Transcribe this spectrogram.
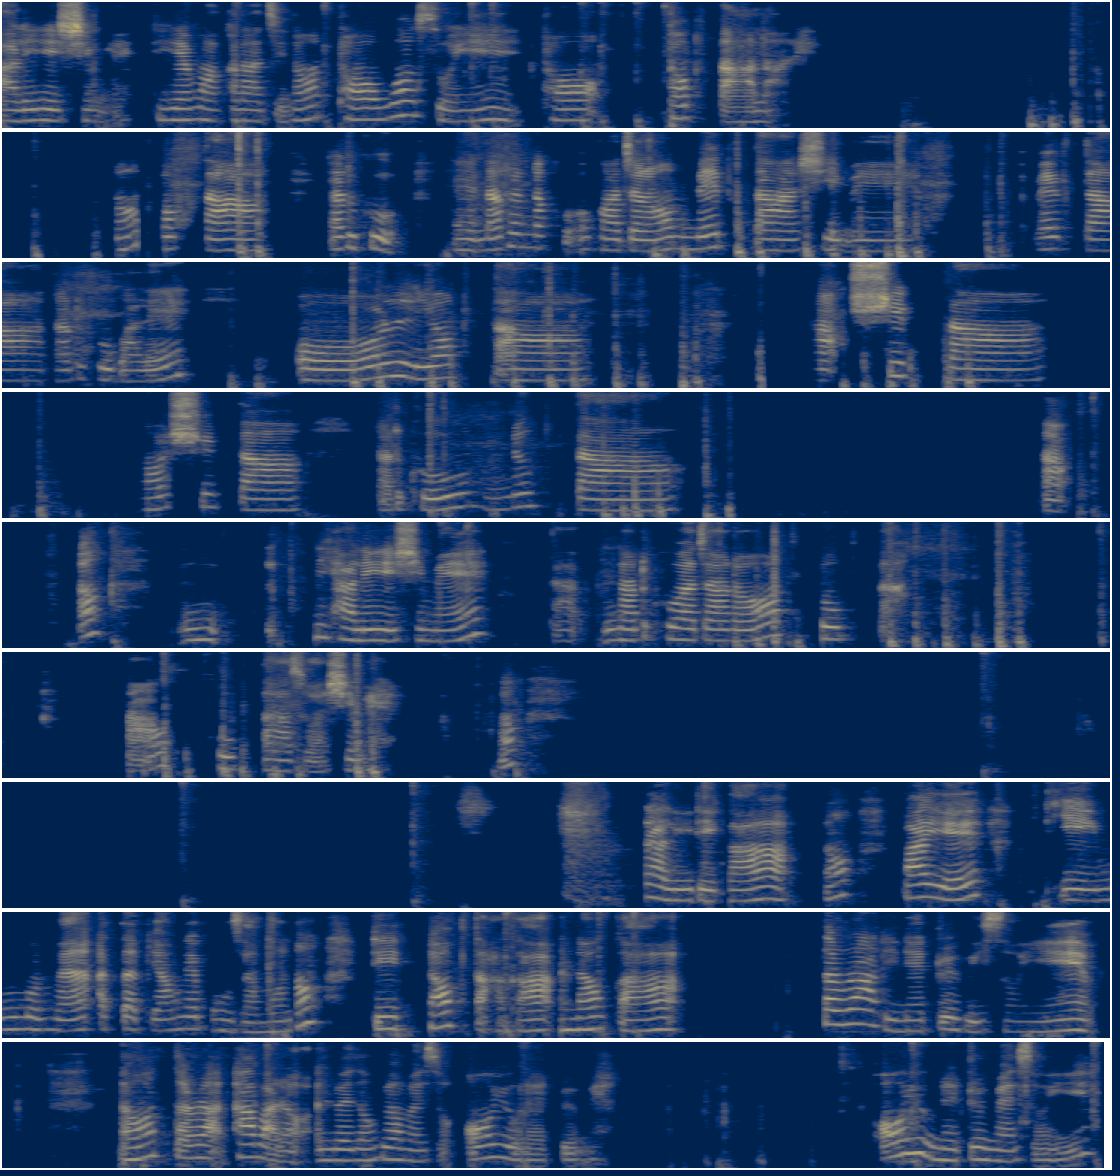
ပါလေးတွေရှိမယ်ဒီထဲမှာခဏကြည့်နော် top what ဆိုရင် top top တာလာတယ်နော် top တာနောက်တစ်ခုအဲနောက်ထပ်နှစ်ခုအခါကျတော့ map တာရှိမယ် map တာနောက်တစ်ခုပါလဲ 어렵다. 아, 쉽다. 어, 쉽다. 나르고 눕다. 나, 어? 음, ဒီဟာလေးတွေရှိမယ်ဒါနောက်တစ်ခုကကြတော့ထုပ်တာနောက်ခုပ်တာဆိုတာရှိမယ်နော် ဒါလေးတွေကနော်ဘာရဲ့ဒီမူမမှန်အသက်ပြောင်းတဲ့ပုံစံပေါ့နော်ဒီ doctor ကအနောက်ကတရတွေနဲ့တွေ့ပြီဆိုရင်နော်တရထားပါတော့အလွယ်ဆုံးပြောမယ်ဆို all you နဲ့တွေ့မယ် all you နဲ့တွေ့မယ်ဆိုရင်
